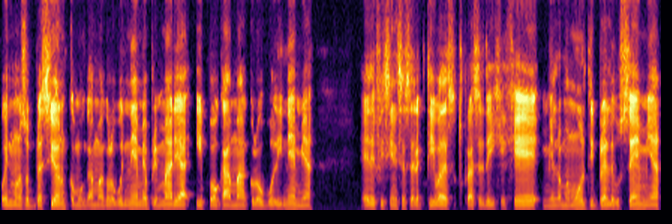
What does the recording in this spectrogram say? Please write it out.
o inmunosupresión como gamma globulinemia primaria, hipogamma globulinemia, eh, deficiencia selectiva de subclases de IgG, mieloma múltiple, leucemia,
